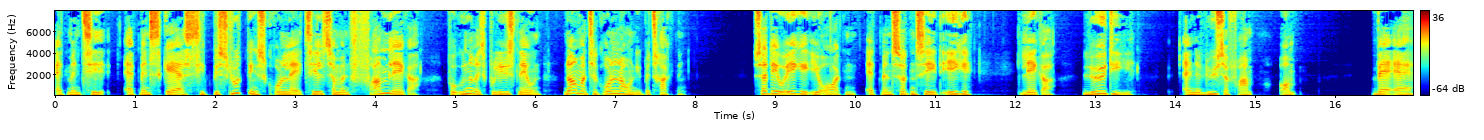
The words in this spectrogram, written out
at man, til, at man skærer sit beslutningsgrundlag til, som man fremlægger for Udenrigspolitisk Nævn, når man tager grundloven i betragtning så er det jo ikke i orden, at man sådan set ikke lægger lødige analyser frem om, hvad er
